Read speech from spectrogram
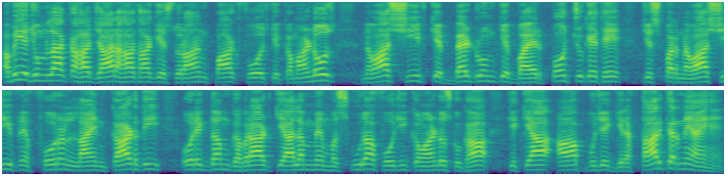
अभी यह जुमला कहा जा रहा था कि इस दौरान पाक फ़ौज के कमांडोज नवाज़ शरीफ के बेडरूम के बाहर पहुँच चुके थे, जिस पर नवाज़ शरीफ ने फ़ौरन लाइन काट दी और एकदम घबराहट के आलम में मस्कूरा फ़ौजी कमांडोज को कहा कि क्या आप मुझे गिरफ़्तार करने आए हैं?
